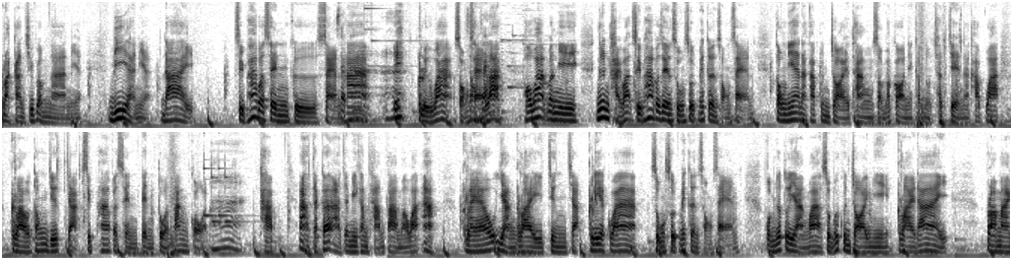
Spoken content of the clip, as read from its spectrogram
ประกันชีวิตบำนาญเนี่ยเบี้ยเนี่ยได้ 15%คือแสนห้า150,000เอ๊ะหรือว่า 2 0 0แสนล่ะ เพราะว่ามันมีเงื่อนไขว่า 15%สูงสุดไม่เกิน 2 0 0แสนตรงเนี้ยนะครับคุณจอยทางสมรกรเนี่ยกำหนดชัดเจนนะครับว่าเราต้องยึดจาก 15%เป็นตัวตั้งก่อนอ่าครับอะแต่ก็อาจจะมีคำถามตามมาว่าอะแล้วอย่างไรจึงจะเรียกว่าสูงสุดไม่เกิน 2 0 0 0 0 0ผมยกตัวอย่างว่าสมมติคุณจอยมีรายได้ ประมาณ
